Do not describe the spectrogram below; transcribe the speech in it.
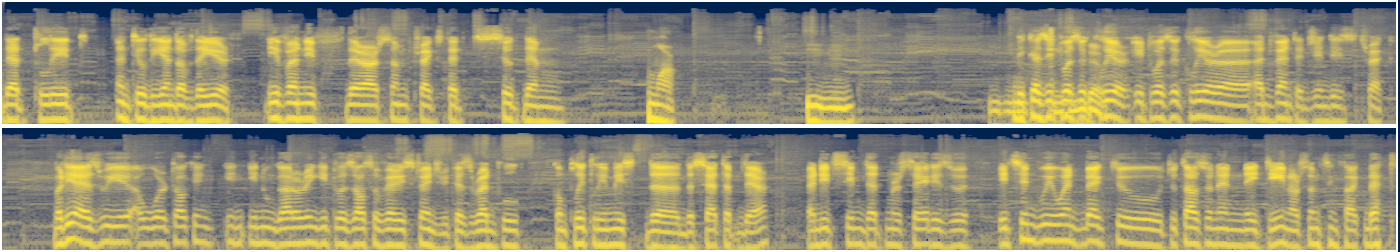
that lead until the end of the year even if there are some tracks that suit them more. Hmm hmm because it was a clear it was a clear uh, advantage in this track. But yeah as we uh, were talking in in Hungaroring it was also very strange because Red Bull completely missed the the setup there. And it seemed that Mercedes uh, it seemed we went back to 2018 or something like that.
